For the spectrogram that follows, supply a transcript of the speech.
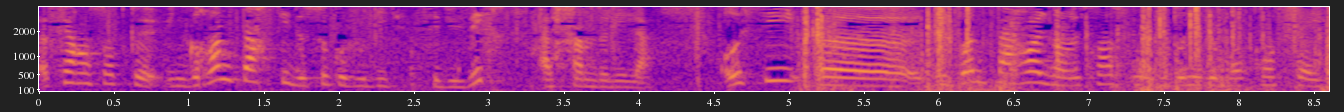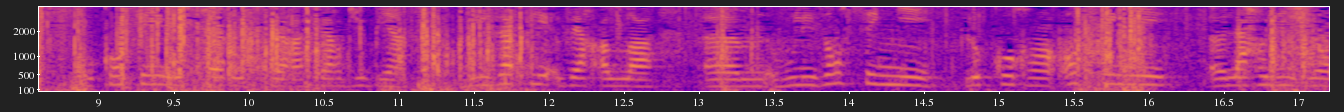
euh, faire en sorte qu'une grande partie de ce que vous dites, c'est du zikr, alhamdulillah. Aussi, euh, des bonnes paroles dans le sens où vous donnez de bons conseils, vous conseillez vos frères et sœurs à faire du bien, les appelez vers Allah, euh, vous les enseignez le Coran, enseignez euh, la religion,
